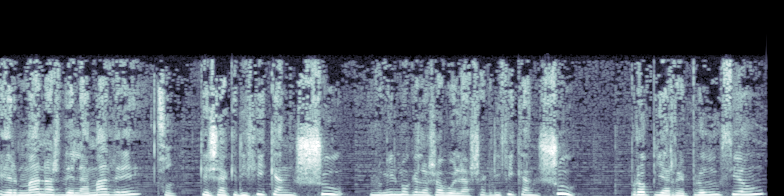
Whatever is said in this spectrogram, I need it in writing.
hermanas de la madre que sacrifican su, lo mismo que las abuelas, sacrifican su propia reproducción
